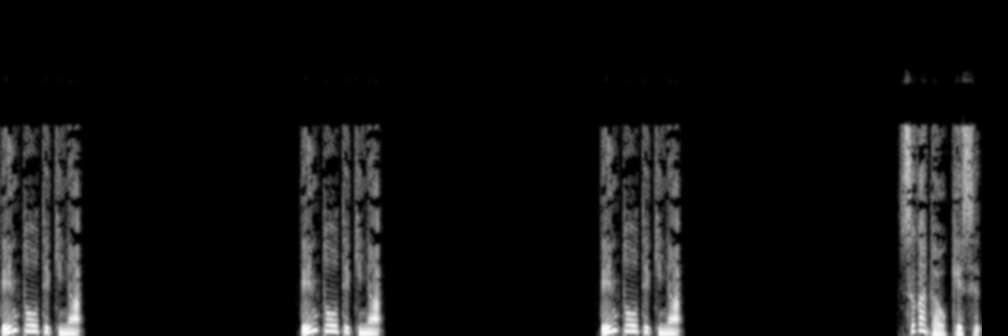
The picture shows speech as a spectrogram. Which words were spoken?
伝統的な。伝統的な。伝統的な。姿を消す。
